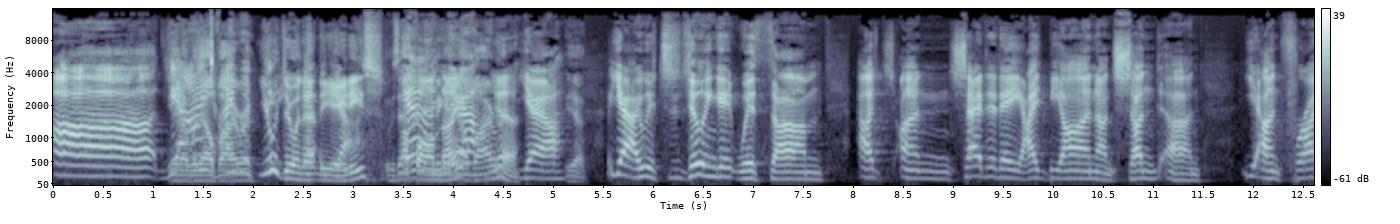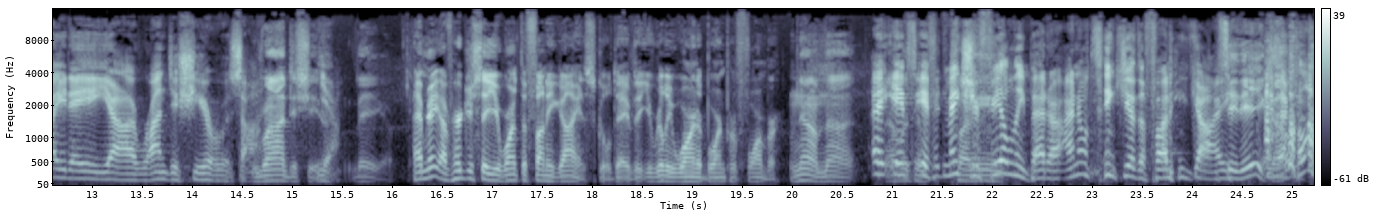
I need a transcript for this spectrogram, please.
Uh, yeah, know, with I- I Elvira? would You were doing that in the yeah. 80s. Was that Up all night? beginning Yeah. Elvira? Yeah. Yeah. Yeah. Yeah, I was doing it with um on, on Saturday I'd be on on Sunday on yeah on Friday uh Rhonda Shear was on. Ron DeShear. Yeah. There you go. I've I've heard you say you weren't the funny guy in school, Dave. That you really weren't a born performer. No, I'm not. I if if it makes you feel any better, I don't think you're the funny guy. See, there you go.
